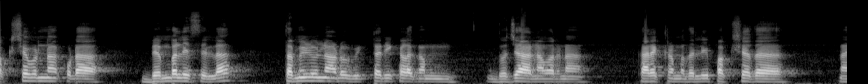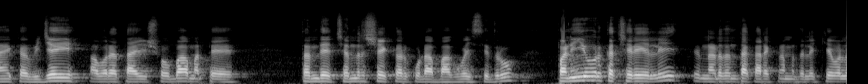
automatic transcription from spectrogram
ಪಕ್ಷವನ್ನು ಕೂಡ ಬೆಂಬಲಿಸಿಲ್ಲ. ತಮಿಳುನಾಡು ವಿಕ್ಟರಿ ಕಳಗಂ ಧ್ವಜ ಅನಾವರಣ ಕಾರ್ಯಕ್ರಮದಲ್ಲಿ ಪಕ್ಷದ ನಾಯಕ ವಿಜಯ್ ಅವರ ತಾಯಿ ಶೋಭಾ ಮತ್ತು ತಂದೆ ಚಂದ್ರಶೇಖರ್ ಕೂಡ ಭಾಗವಹಿಸಿದರು. ಪಣಿಯೂರು ಕಚೇರಿಯಲ್ಲಿ ನಡೆದಂಥ ಕಾರ್ಯಕ್ರಮದಲ್ಲಿ ಕೇವಲ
